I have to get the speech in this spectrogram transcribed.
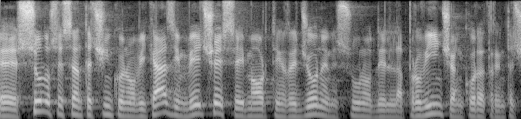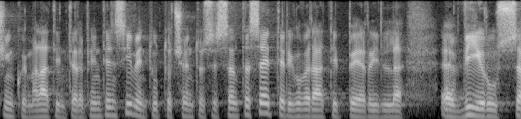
Eh, solo 65 nuovi casi, invece 6 morti in regione, nessuno della provincia, ancora 35 malati in terapia intensiva, in tutto 167 ricoverati per il eh, virus.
